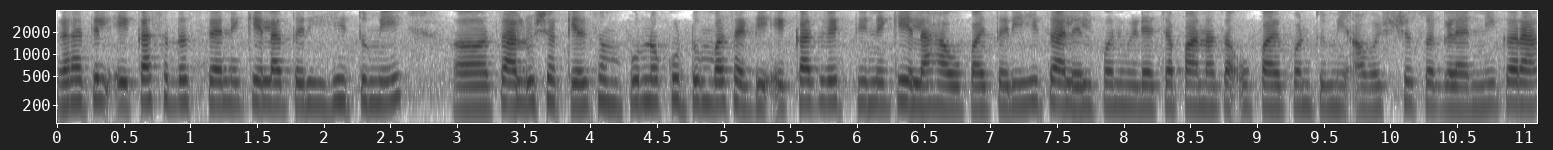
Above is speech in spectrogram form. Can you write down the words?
घरातील एका सदस्याने केला तरीही तुम्ही चालू शकेल. संपूर्ण कुटुंबासाठी एकाच व्यक्तीने केला हा उपाय तरीही चालेल पण विड्याच्या पानाचा उपाय पण तुम्ही अवश्य सगळ्यांनी करा.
